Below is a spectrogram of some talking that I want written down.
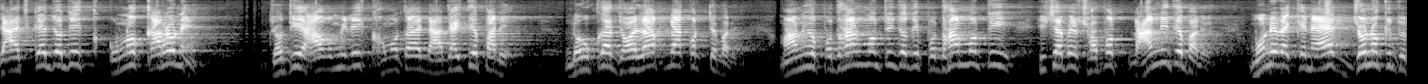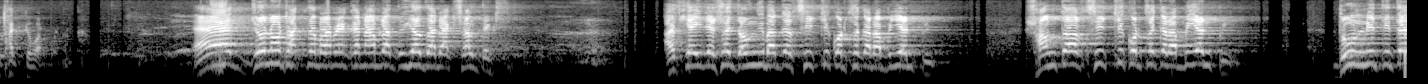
যে আজকে যদি কোনো কারণে যদি আওয়ামী লীগ ক্ষমতায় না যাইতে পারে, নৌকা জয়লাভ না করতে পারে, মাননীয় প্রধানমন্ত্রী যদি প্রধানমন্ত্রী হিসাবে শপথ না নিতে পারে, মনে রাখেন একজনও কিন্তু থাকতে পারবে না। একজনও থাকতে পারবে এখানে আমরা দুই হাজার এক সাল দেখছি। আজকে এই দেশে জঙ্গিবাদের সৃষ্টি করছে কারা বিএনপি, সন্ত্রাস সৃষ্টি করছে কারা বিএনপি দুর্নীতিতে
